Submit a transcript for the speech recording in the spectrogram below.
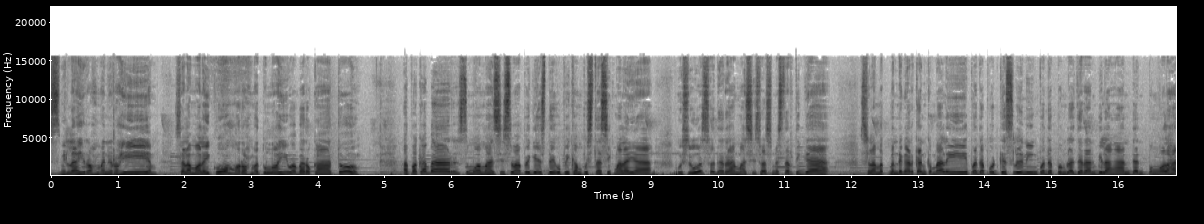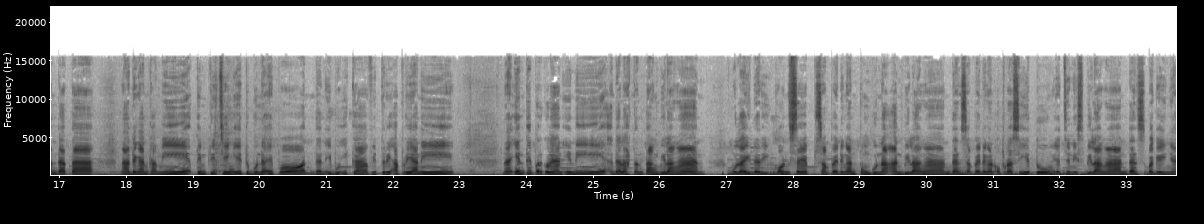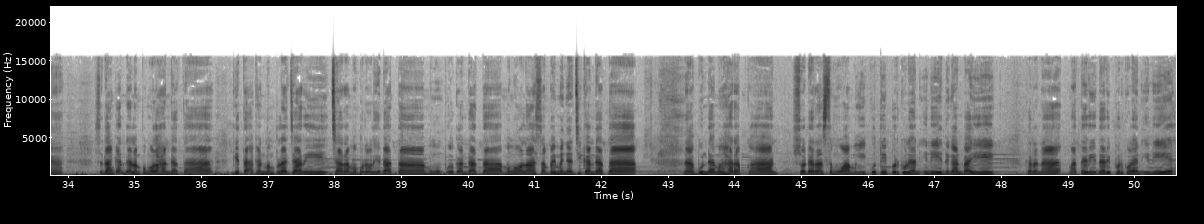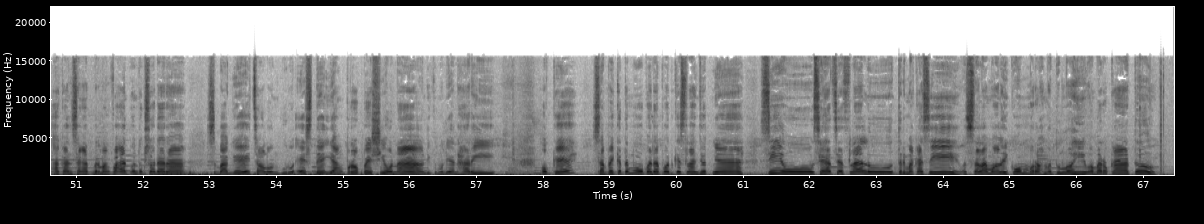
Bismillahirrahmanirrahim. Assalamualaikum warahmatullahi wabarakatuh. Apa kabar semua mahasiswa PGSD UPI Kampus Tasikmalaya, khusus saudara mahasiswa semester 3. Selamat mendengarkan kembali pada podcast learning pada pembelajaran bilangan dan pengolahan data. Nah, dengan kami tim teaching yaitu Bunda Epon dan Ibu Ika Fitri Apriani. Nah, inti perkuliahan ini adalah tentang bilangan, mulai dari konsep sampai dengan penggunaan bilangan dan sampai dengan operasi hitung, ya jenis bilangan dan sebagainya. Sedangkan dalam pengolahan data, kita akan mempelajari cara memperoleh data, mengumpulkan data, mengolah sampai menyajikan data. Nah, Bunda mengharapkan saudara semua mengikuti perkuliahan ini dengan baik karena materi dari perkuliahan ini akan sangat bermanfaat untuk saudara sebagai calon guru SD yang profesional di kemudian hari. Oke, sampai ketemu pada podcast selanjutnya. See you, sehat-sehat selalu. Terima kasih. Wassalamualaikum warahmatullahi wabarakatuh.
